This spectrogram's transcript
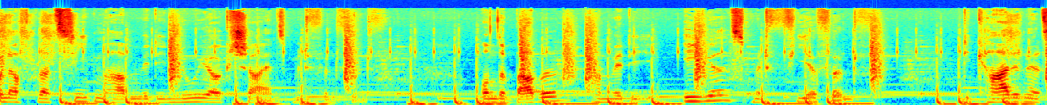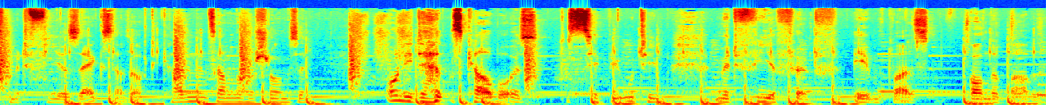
Und auf Platz 7 haben wir die New York Giants mit 5-5. On the Bubble haben wir die Eagles mit 4-5, die Cardinals mit 4-6, also auch die Cardinals haben noch eine Chance. Und die Dallas Cowboys, das CPU-Team, mit 4-5, ebenfalls on the Bubble.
